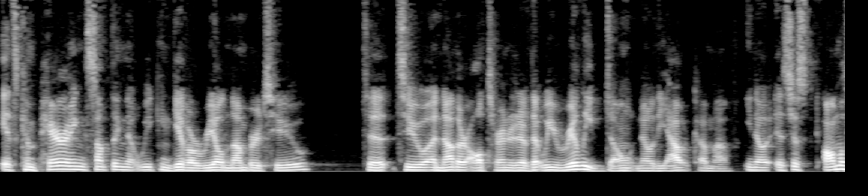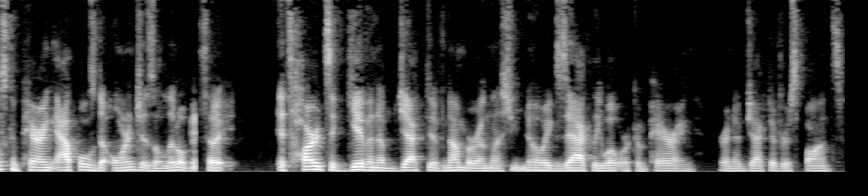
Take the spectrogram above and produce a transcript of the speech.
it's comparing something that we can give a real number to to to another alternative that we really don't know the outcome of. You know, it's just almost comparing apples to oranges a little bit. So it's hard to give an objective number unless you know exactly what we're comparing or an objective response.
